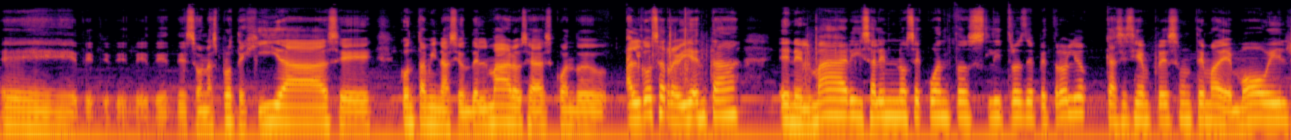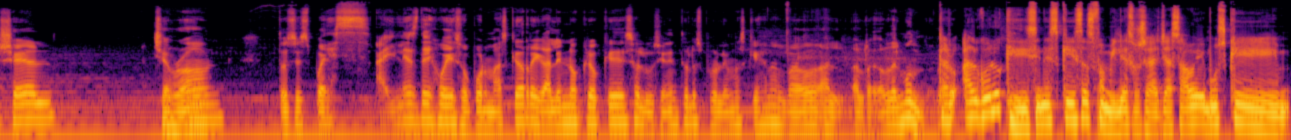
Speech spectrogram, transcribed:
eh, de, de- de- de- de- de zonas protegidas, eh, contaminación del mar, o sea, es cuando algo se revienta en el mar y salen no sé cuántos litros de petróleo, casi siempre es un tema de móvil, Shell, Chevron. Entonces, pues ahí les dejo eso. Por más que regalen, no creo que solucionen todos los problemas que dejan alrededor, al- alrededor del mundo. Claro, algo de lo que dicen es que estas familias, o sea, ya sabemos que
